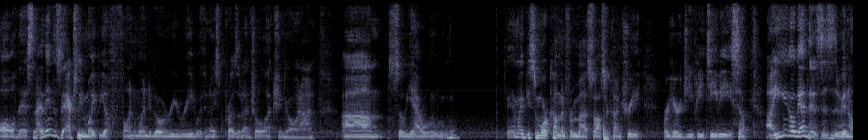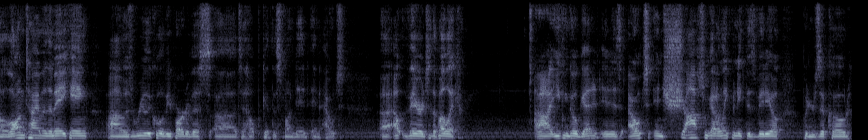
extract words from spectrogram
all this. And I think this actually might be a fun one to go and reread with a nice presidential election going on. Um, so yeah, there might be some more coming from uh, Saucer Country right here at GPTV. So uh, you can go get this. This has been a long time in the making. Uh, it was really cool to be part of this uh, to help get this funded and out uh, out there to the public. Uh, you can go get it. It is out in shops. We got a link beneath this video. Put in your zip code,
